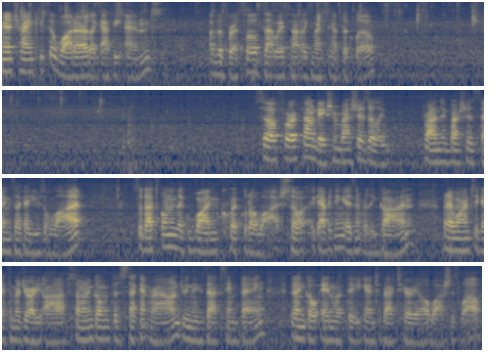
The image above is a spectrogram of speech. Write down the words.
Going to try and keep the water like at the end of the bristles, that way it's not like messing up the glue. So for foundation brushes or like bronzing brushes, things like I use a lot. So that's only like one quick little wash. So like everything isn't really gone, but I wanted to get the majority off. So I'm going to go in with the second round, doing the exact same thing, and then go in with the antibacterial wash as well.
